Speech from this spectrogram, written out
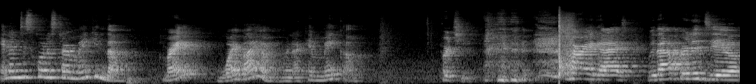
and I'm just going to start making them right? Why buy them when I can make them for cheap? All right, guys, without further ado,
